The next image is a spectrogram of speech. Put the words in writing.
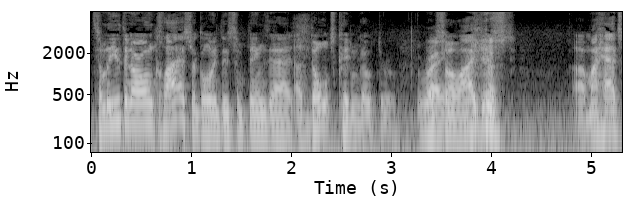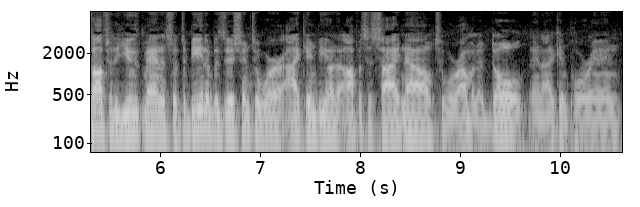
some of the youth in our own class are going through some things that adults couldn't go through. Right. And so I just, uh, my hat's off to the youth, man. And so to be in a position to where I can be on the opposite side now, to where I'm an adult and I can pour in,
